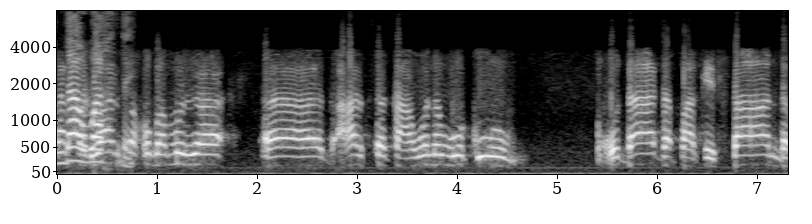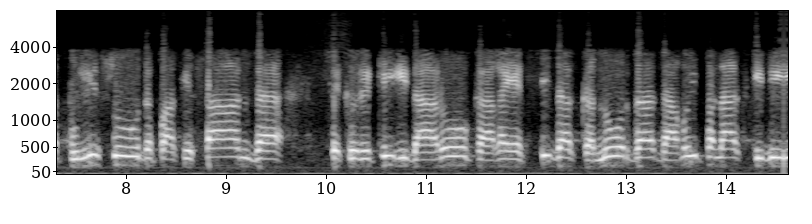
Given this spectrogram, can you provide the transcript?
امدا وخت دی خو به موږ هر څه تعاون وکړو خو دا د پاکستان د پولیسو د پاکستان د سکیورټي ادارو کاغه اف سي دا کنور دا د غوي پلاس کې دي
